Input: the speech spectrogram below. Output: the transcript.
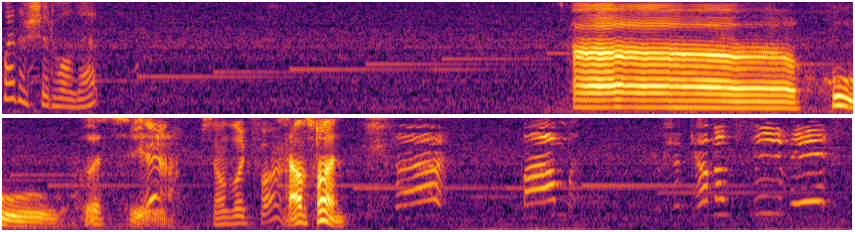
Weather should hold up. Uh, who? Let's see. Yeah, sounds like fun. Sounds fun. Sir, Mum, you should come and see this.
